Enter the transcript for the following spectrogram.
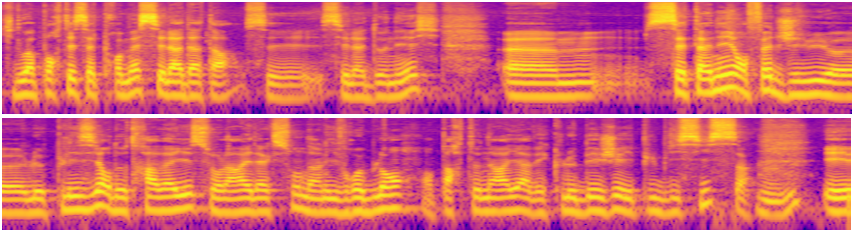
qui doit porter cette promesse, c'est la data, c'est la donnée. Euh, cette année, en fait, j'ai eu le plaisir de travailler sur la rédaction d'un livre blanc en partenariat avec l'EBG et Publicis mhm. et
